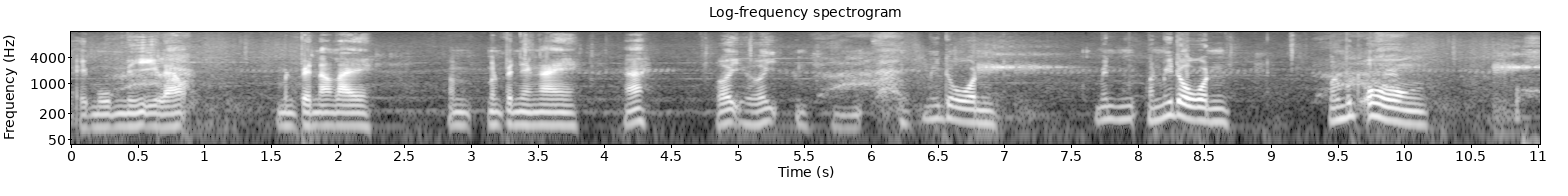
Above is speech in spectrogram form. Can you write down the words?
ไอ้มุมนี้อีกแล้ว มันเป็นอะไร มันมันเป็นยังไงฮะเฮ้ยเฮ้ยไม่โดนมันมันไม่โดน มันมุดโอ่งโอ้โห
